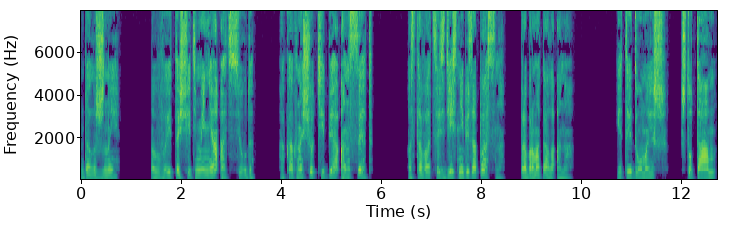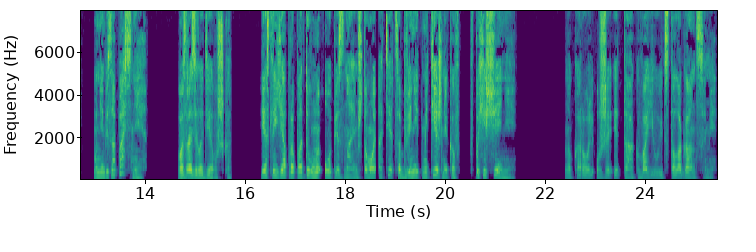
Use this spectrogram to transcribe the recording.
«Должны вытащить меня отсюда. А как насчет тебя, Ансет? Оставаться здесь небезопасно», — пробормотала она. «И ты думаешь, что там мне безопаснее», — возразила девушка. «Если я пропаду, мы обе знаем, что мой отец обвинит мятежников в похищении. Но король уже и так воюет с талаганцами.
